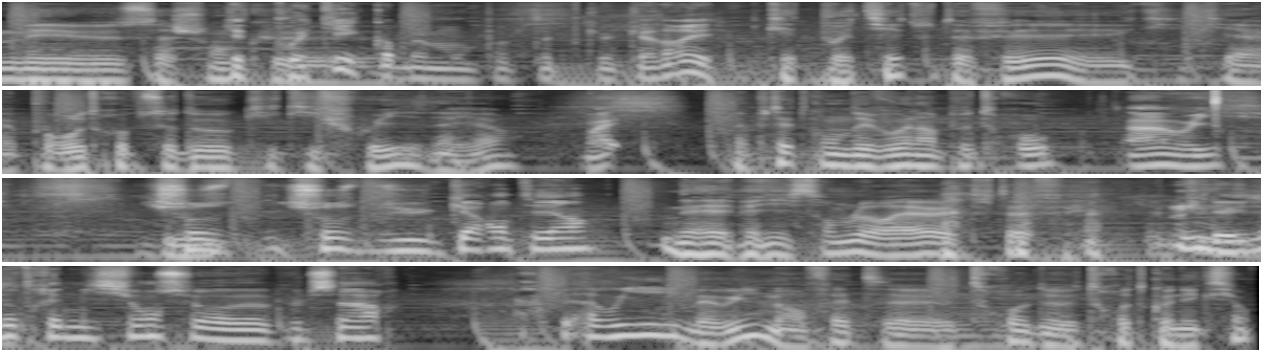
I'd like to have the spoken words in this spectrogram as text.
mais sachant que. Poitiers, quand même, on peut peut-être que cadrer. Quête Poitiers, tout à fait, et qui, a pour autre pseudo Kiki Fruit d'ailleurs. Ouais. Bah, peut-être qu'on dévoile un peu trop. Ah oui. Chose, chose du 41 mais, Il semblerait, oui, tout à fait. il a une autre émission sur Pulsar Ah oui, bah oui, mais en fait, trop, de, trop de connexions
